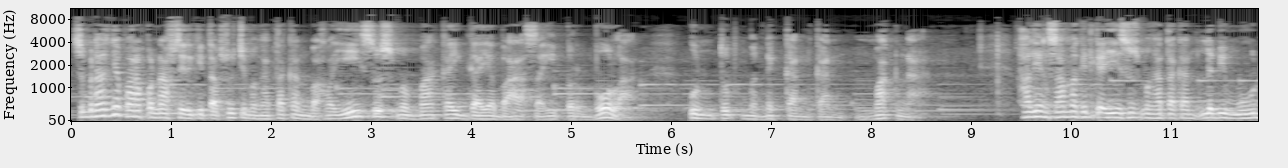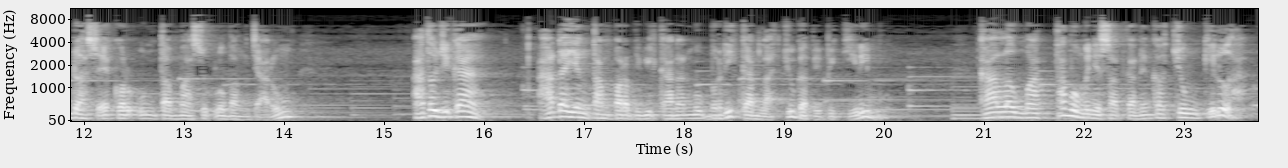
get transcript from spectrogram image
Sebenarnya para penafsir kitab suci mengatakan bahwa Yesus memakai gaya bahasa hiperbola untuk menekankan makna. Hal yang sama ketika Yesus mengatakan lebih mudah seekor unta masuk lubang jarum, atau jika ada yang tampar pipi kananmu, berikanlah juga pipi kirimu. Kalau matamu menyesatkan engkau, cungkillah.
